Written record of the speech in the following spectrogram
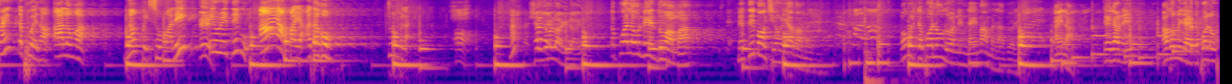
စိုင်းတစ်ဖွဲ့သားအားလုံးကနောက်ပိတ်ဆုံးပါလေအေရီတင်းကိုအားရပါရအတကုံတွန်းပလိုက်ဟာဟမ် ရေရောလာ ਈ လားတစ်ပွဲလုံးနဲ့သွားမှာနင်သိပေါက်ချင်အောင်ရပါမလားမဟုတ်ဘူးတစ်ပွဲလုံးဆိုတော့နင်နိုင်မမလားပြောတယ်နိုင်လားကဲရောက်နေနောက်ဆုံးမကြရင်တစ်ပွဲလုံး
